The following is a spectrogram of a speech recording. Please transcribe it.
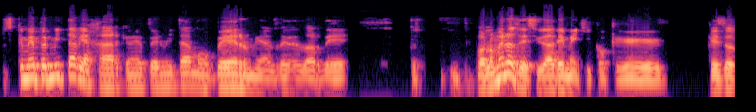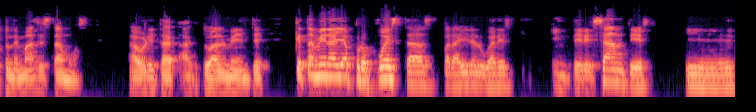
pues, que me permita viajar, que me permita moverme alrededor de, pues, por lo menos de Ciudad de México, que que es donde más estamos ahorita actualmente. Que también haya propuestas para ir a lugares interesantes. Y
